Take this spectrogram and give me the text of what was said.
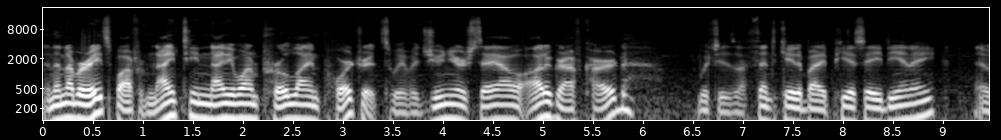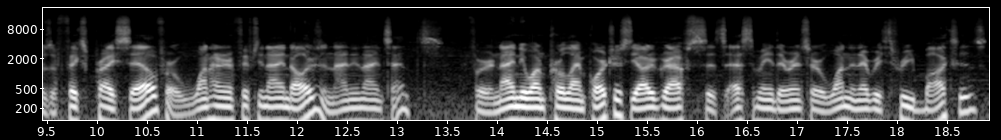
In the number 8 spot from 1991 Proline Portraits, we have a Junior Seau autograph card, which is authenticated by PSA DNA. It was a fixed price sale for $159.99. For 91 Proline Portraits, the autographs, it's estimated they were inserted one in every three boxes,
